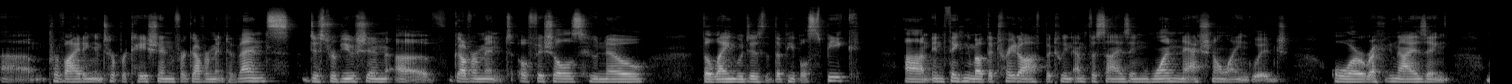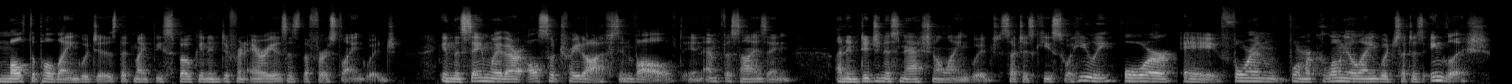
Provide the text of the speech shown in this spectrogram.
um, providing interpretation for government events, distribution of government officials who know the languages that the people speak, um, in thinking about the trade off between emphasizing one national language or recognizing multiple languages that might be spoken in different areas as the first language. In the same way, there are also trade offs involved in emphasizing an indigenous national language, such as Kiswahili, or a foreign former colonial language, such as English,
